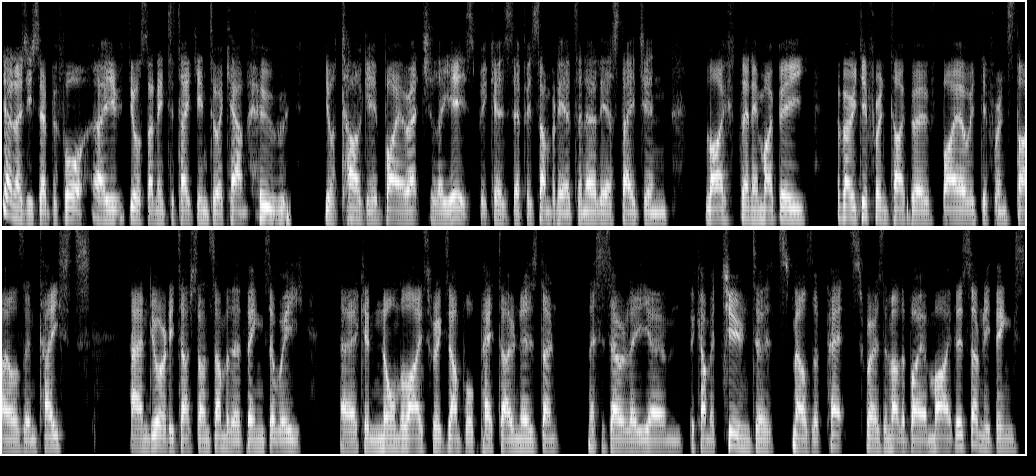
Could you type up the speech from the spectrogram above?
Yeah, and as you said before, uh, you, you also need to take into account who your target buyer actually is, because if it's somebody at an earlier stage in life, then it might be a very different type of buyer with different styles and tastes. And you already touched on some of the things that we uh, can normalize. For example, pet owners don't necessarily um, become attuned to smells of pets, whereas another buyer might. There's so many things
